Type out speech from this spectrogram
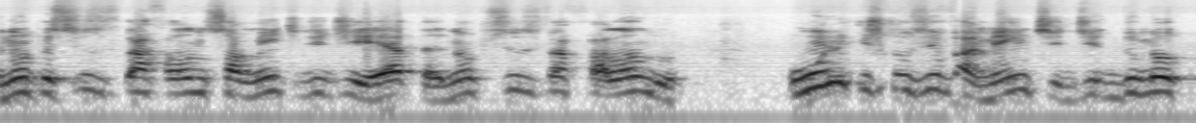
eu não preciso ficar falando somente de dieta, eu não preciso ficar falando única e exclusivamente de, do meu.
